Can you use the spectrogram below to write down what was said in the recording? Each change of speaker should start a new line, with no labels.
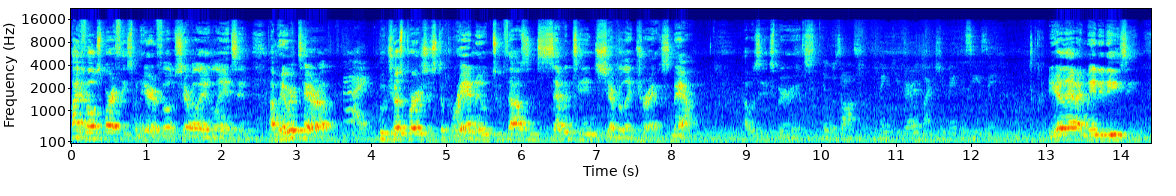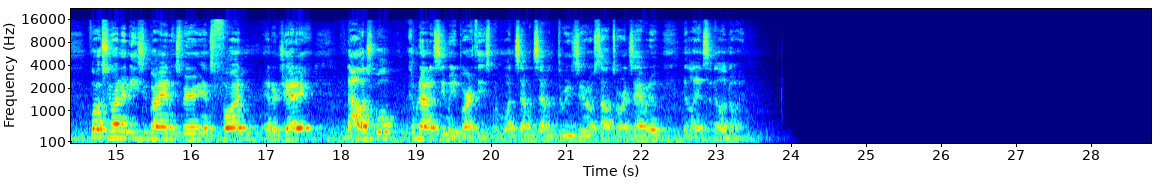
Hi folks, Barth Eastman here at Phillips Chevrolet in Lansing. I'm here with Tara,
Hi.
who just purchased a brand new 2017 Chevrolet Trax. Now, how was the experience?
It was awesome. Thank you very much. You made this easy.
You hear that? I made it easy. Folks, you want an easy buying experience, fun, energetic, knowledgeable? Come down and see me, Barth Eastman, 17730 South Torrence Avenue in Lansing, Illinois.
